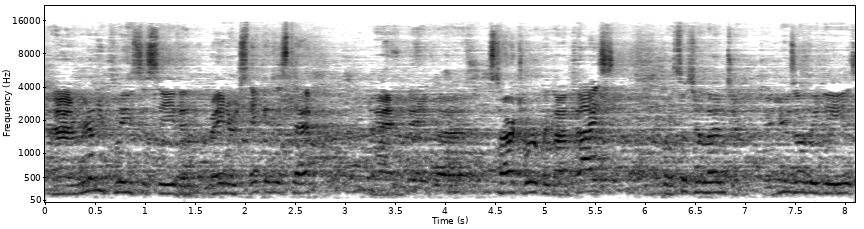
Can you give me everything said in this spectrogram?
And I'm really pleased to see that Rayner's taken this step and they've uh, started to work with Antice, with Switzerland to, to use OVDs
